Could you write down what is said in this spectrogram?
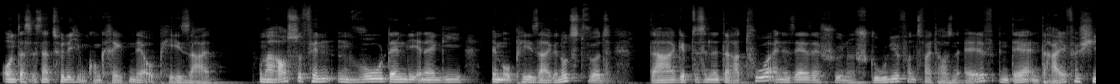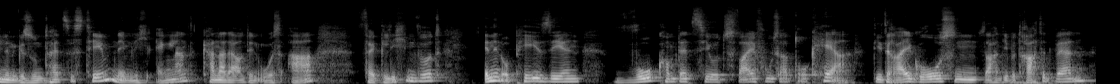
Und das ist natürlich im Konkreten der OP-Saal. Um herauszufinden, wo denn die Energie im OP-Saal genutzt wird, da gibt es in Literatur eine sehr, sehr schöne Studie von 2011, in der in drei verschiedenen Gesundheitssystemen, nämlich England, Kanada und den USA, verglichen wird in den OP-Sälen, wo kommt der CO2-Fußabdruck her. Die drei großen Sachen, die betrachtet werden,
